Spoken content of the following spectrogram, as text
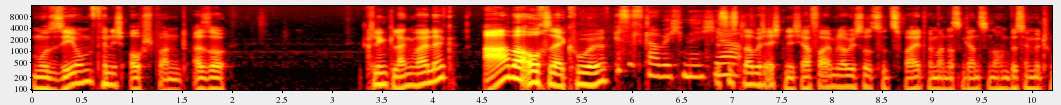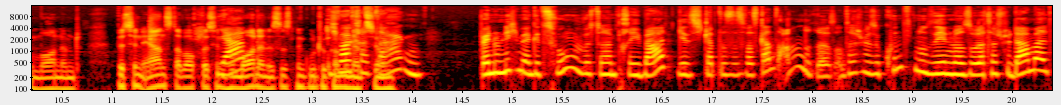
Museum finde ich auch spannend. Also klingt langweilig, aber auch sehr cool. Ist es, glaube ich, nicht. Ja. Ist es, glaube ich, echt nicht. Ja, vor allem, glaube ich, so zu zweit, wenn man das Ganze noch ein bisschen mit Humor nimmt. Bisschen ernst, aber auch ein bisschen ja, Humor, dann ist es eine gute Kombination. Ich wollte sagen, wenn du nicht mehr gezwungen wirst, sondern privat gehst, ich glaube, das ist was ganz anderes. Und zum Beispiel so Kunstmuseen oder so, oder zum Beispiel damals,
